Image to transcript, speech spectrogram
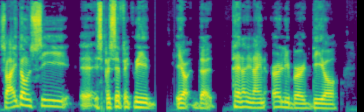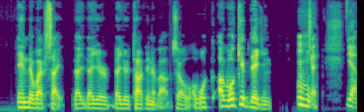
So I don't see uh, specifically, you know, the 1099 early bird deal in the website that, that you're that you're talking about. So we'll uh, we'll keep digging. Okay. Yeah,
